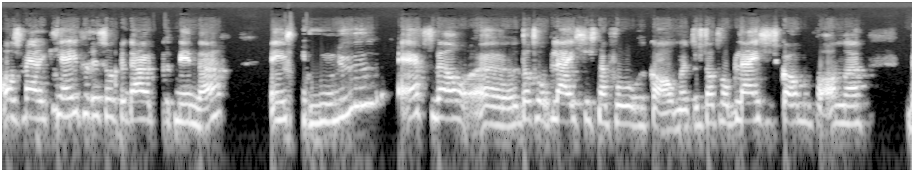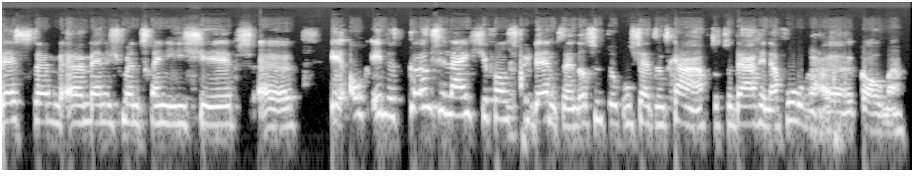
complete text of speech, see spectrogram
Als werkgever is dat beduidend minder. En je ziet nu echt wel uh, dat we op lijstjes naar voren komen. Dus dat we op lijstjes komen van uh, beste uh, management traineeships. Uh, ook in het keuzelijstje van studenten. En dat is natuurlijk ontzettend gaaf dat we daarin naar voren komen.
